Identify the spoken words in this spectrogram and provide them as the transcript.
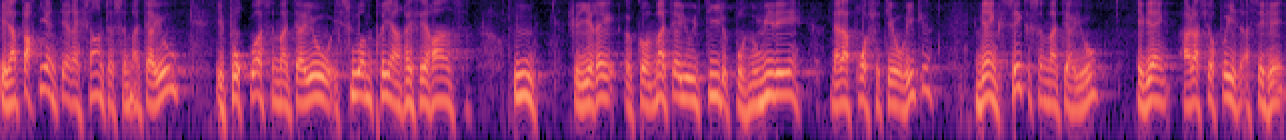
Et la partie intéressante de ce matériau, et pourquoi ce matériau est souvent pris en référence ou, je dirais, euh, comme matériau utile pour nous guider dans l'approche théorique, eh bien, c'est que ce matériau, eh bien, à la surprise, ACG,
